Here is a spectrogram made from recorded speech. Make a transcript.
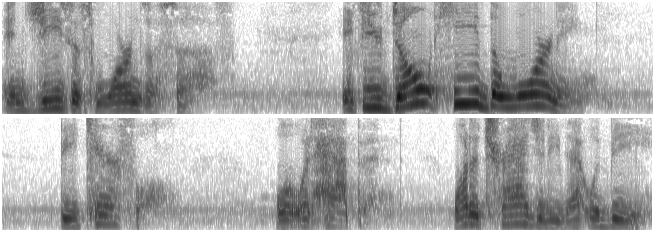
and Jesus warns us of. If you don't heed the warning, be careful. What would happen? What a tragedy that would be.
